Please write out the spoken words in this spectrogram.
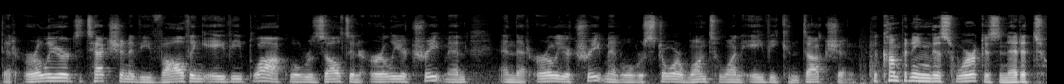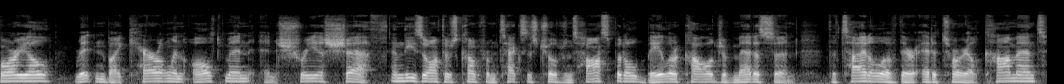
that earlier detection of evolving AV block will result in earlier treatment and that earlier treatment will restore one to one AV conduction. Accompanying this work is an editorial written by Carolyn Altman and Shreya Sheth. And these authors come from Texas Children's Hospital, Baylor College of Medicine. The title of their editorial comment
